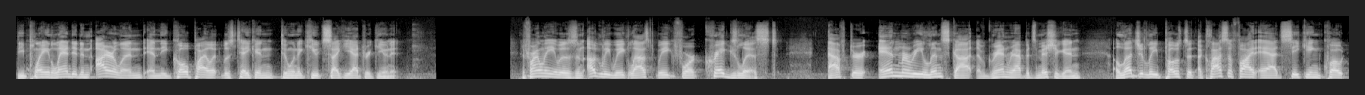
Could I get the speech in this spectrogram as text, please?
The plane landed in Ireland and the co pilot was taken to an acute psychiatric unit. And finally, it was an ugly week last week for Craigslist after Anne Marie Linscott of Grand Rapids, Michigan, allegedly posted a classified ad seeking, quote,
